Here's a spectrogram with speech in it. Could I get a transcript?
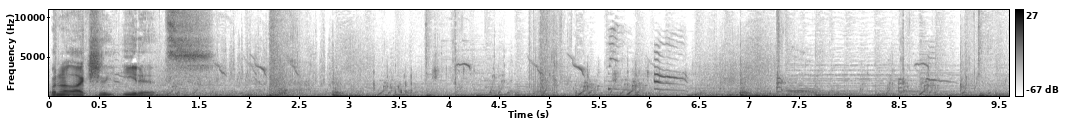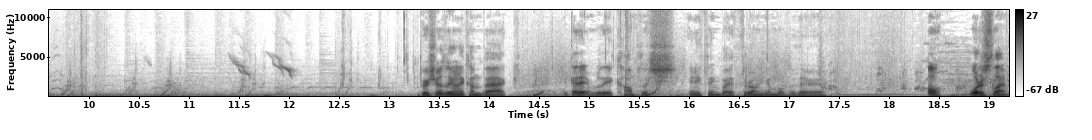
but not actually eat it. I'm pretty sure they're gonna come back. Like I didn't really accomplish anything by throwing them over there. Oh, water slime.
